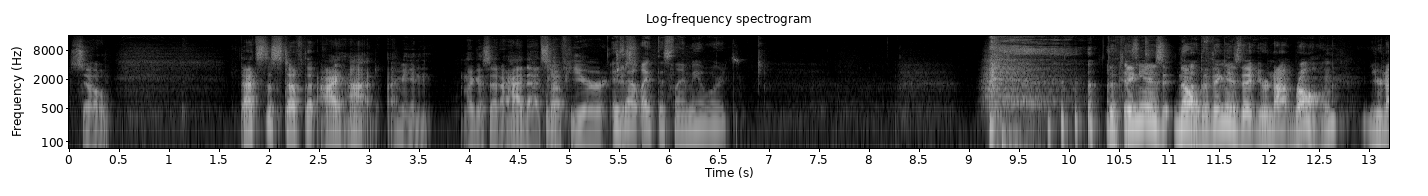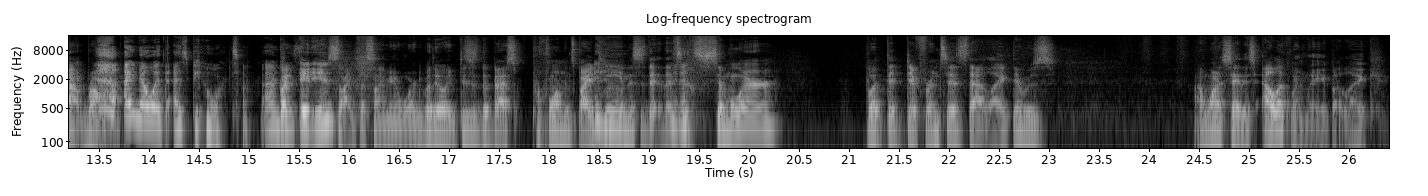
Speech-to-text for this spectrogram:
So that's the stuff that I had. I mean, like I said, I had that stuff here. Is just- that like the Slammy Awards? the thing is? No, the thing is that you're not wrong. You're not wrong. I know what the ESPY Awards are. I'm But just. it is like the Slammy Award, where they're like, "This is the best performance by a team. This is the, this is similar." But the difference is that like there was, I want to say this eloquently, but like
